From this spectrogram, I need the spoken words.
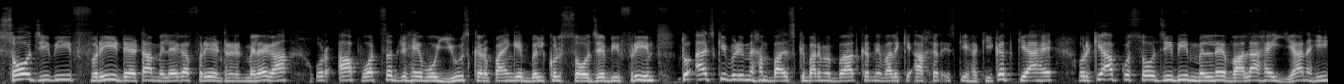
सौ जी फ्री डेटा मिलेगा फ्री इंटरनेट मिलेगा और आप व्हाट्सअप जो है वो यूज़ कर पाएँगे। बिल्कुल सौ जी फ्री तो आज की वीडियो में हम इसके बारे में बात करने वाले कि आखिर इसकी हकीकत क्या है और क्या आपको सौ जी मिलने वाला है या नहीं?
